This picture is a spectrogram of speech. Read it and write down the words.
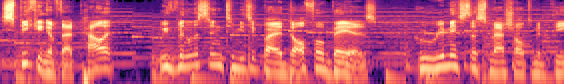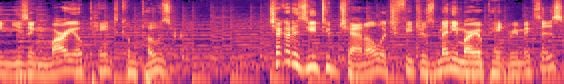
Speaking of that palette, we've been listening to music by Adolfo Baez, who remixed the Smash Ultimate theme using Mario Paint Composer. Check out his YouTube channel, which features many Mario Paint remixes,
